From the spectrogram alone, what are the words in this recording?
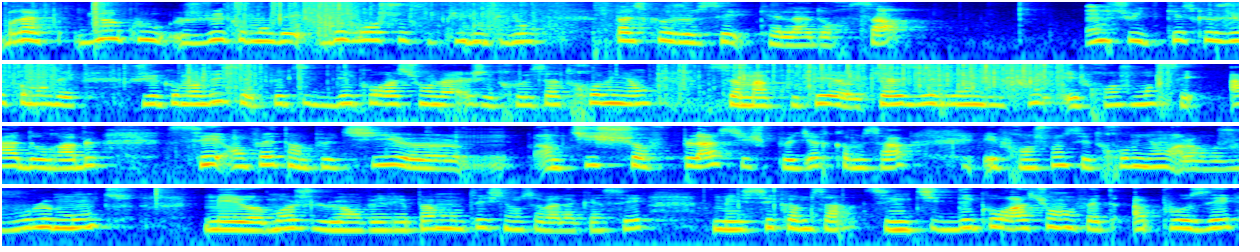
Bref, du coup, je lui ai commandé des gros chaussettes pilou pilou parce que je sais qu'elle adore ça. Ensuite, qu'est-ce que je vais commander Je vais commander cette petite décoration là. J'ai trouvé ça trop mignon. Ça m'a coûté euh, quasi rien du tout. Et franchement, c'est adorable. C'est en fait un petit, euh, un petit chauffe-plat, si je peux dire comme ça. Et franchement, c'est trop mignon. Alors, je vous le monte. Mais euh, moi, je lui enverrai pas monter, sinon ça va la casser. Mais c'est comme ça. C'est une petite décoration en fait à poser.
